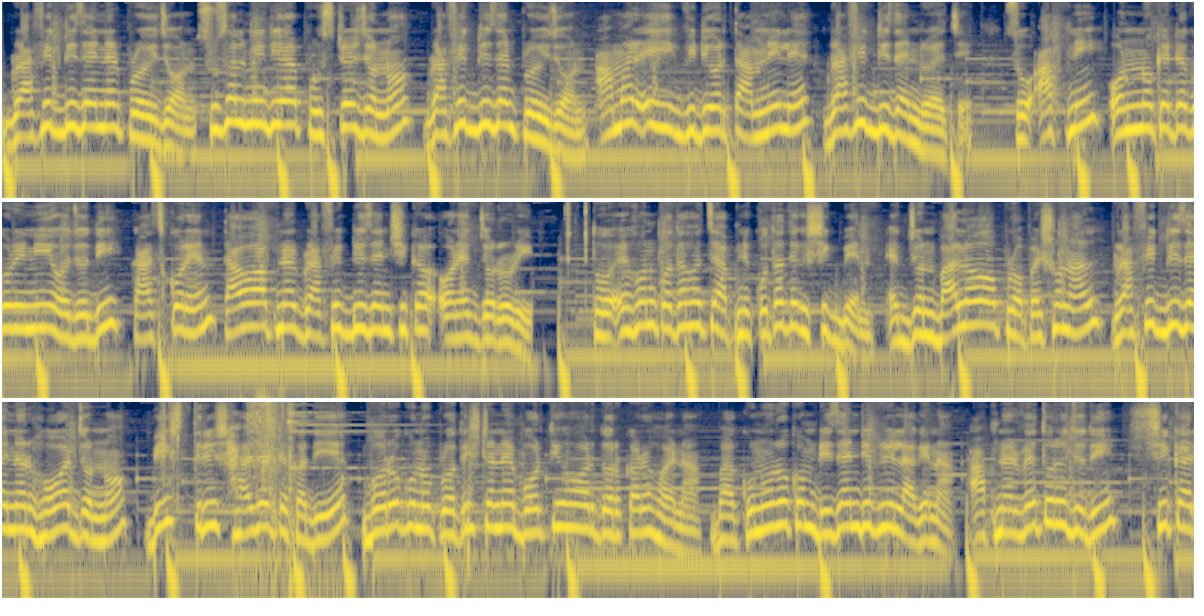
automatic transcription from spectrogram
গ্রাফিক ডিজাইনের প্রয়োজন। সোশ্যাল মিডিয়ার পোস্টের জন্য গ্রাফিক ডিজাইন প্রয়োজন। আমার এই ভিডিওর থাম্বনেইলে গ্রাফিক ডিজাইন রয়েছে। সো আপনি অন্য ক্যাটাগরি নিয়েও যদি কাজ করেন, তাও আপনার গ্রাফিক ডিজাইন শেখা অনেক জরুরি। তো এখন কথা হচ্ছে আপনি কোথা থেকে শিখবেন? একজন ভালো প্রফেশনাল গ্রাফিক ডিজাইনার হওয়ার জন্য বিশ ত্রিশ হাজার টাকা দিয়ে বড় কোনো প্রতিষ্ঠানে ভর্তি হওয়ার দরকার হয় না বা কোনো রকম ডিজাইন ডিগ্রি লাগে না। আপনার ভেতরে যদি শিকার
